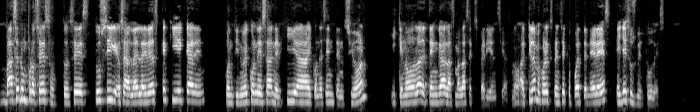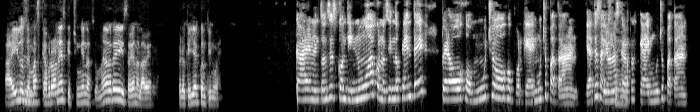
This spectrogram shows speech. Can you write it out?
va a ser un proceso. Entonces, tú sigue, o sea, la, idea es que aquí Karen continúe con esa energía y con esa intención y que no la detenga las malas experiencias, ¿no? Aquí la mejor experiencia que puede tener es ella y sus virtudes. Ahí los demás cabrones que chinguen a su madre y se vayan a la verga pero que ella continúe. Karen, entonces continúa conociendo gente, pero ojo, mucho ojo, porque hay mucho patán. Ya te salieron las cartas que hay mucho patán.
